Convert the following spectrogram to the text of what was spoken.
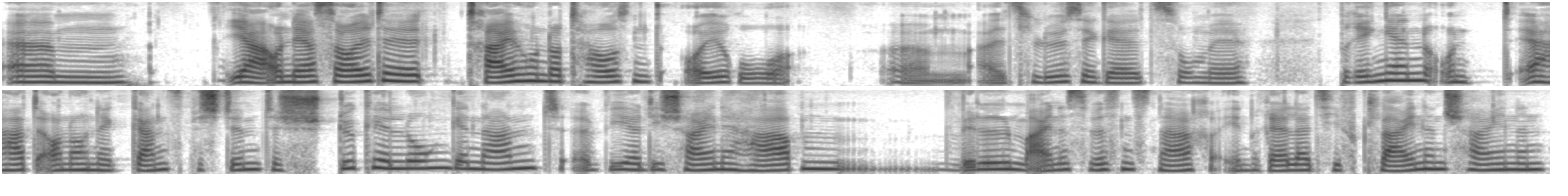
Ähm, ja, und er sollte 300.000 Euro ähm, als Lösegeldsumme bringen und er hat auch noch eine ganz bestimmte Stückelung genannt, äh, wie er die Scheine haben will, meines Wissens nach in relativ kleinen Scheinen.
